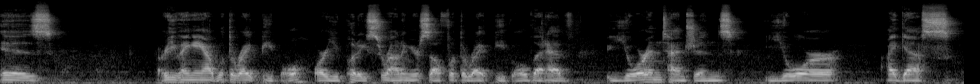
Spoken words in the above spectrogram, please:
is are you hanging out with the right people or are you putting surrounding yourself with the right people that have your intentions, your I guess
